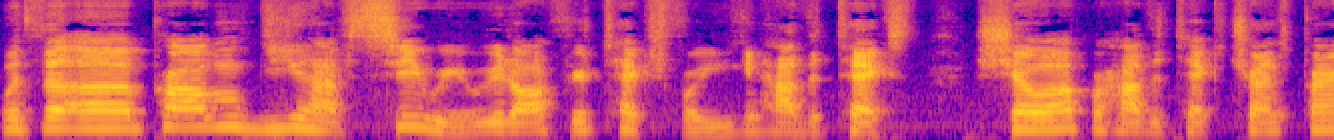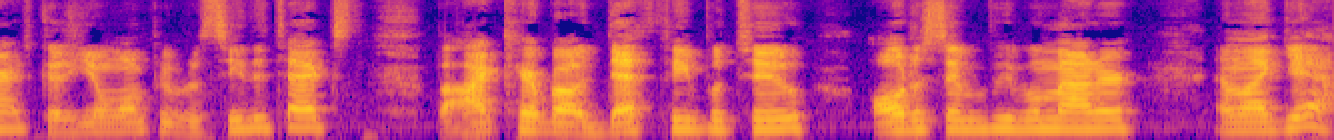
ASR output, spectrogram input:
with the uh, problem. You have Siri read off your text for you. You can have the text show up or have the text transparent because you don't want people to see the text. But I care about deaf people too. All disabled people matter. And like, yeah,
